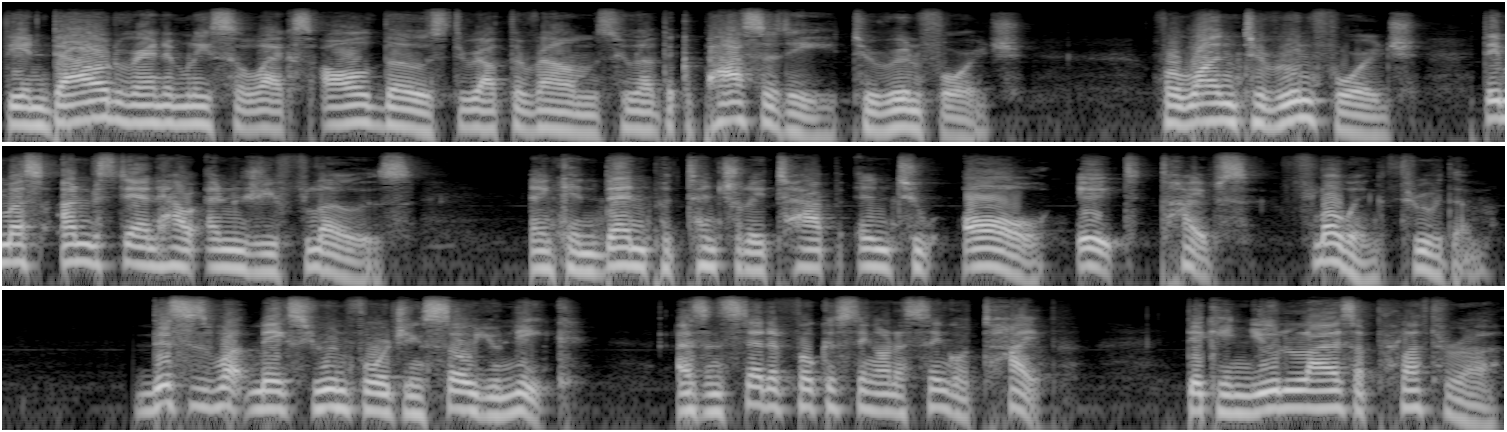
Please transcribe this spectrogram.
the Endowed randomly selects all those throughout the realms who have the capacity to runeforge. For one to runeforge, they must understand how energy flows, and can then potentially tap into all eight types flowing through them. This is what makes runeforging so unique, as instead of focusing on a single type, they can utilize a plethora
